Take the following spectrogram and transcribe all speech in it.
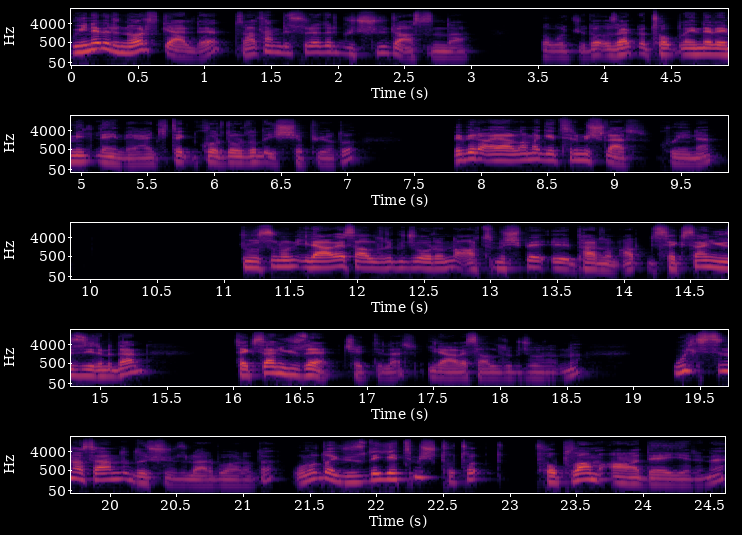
Queen'e bir nerf geldi. Zaten bir süredir güçlüydü aslında solo. Özellikle top lane'de ve mid lane'de yani iki tekli koridorda da iş yapıyordu. Ve bir ayarlama getirmişler Queen'e. Q'sunun ilave saldırı gücü oranını 65 e, pardon 80-120'den 80-100'e çektiler ilave saldırı gücü oranını. Ultisinin hasarını da düşürdüler bu arada. Onu da %70 toto, toplam AD yerine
